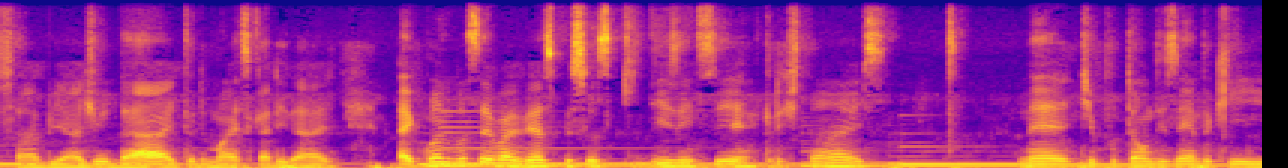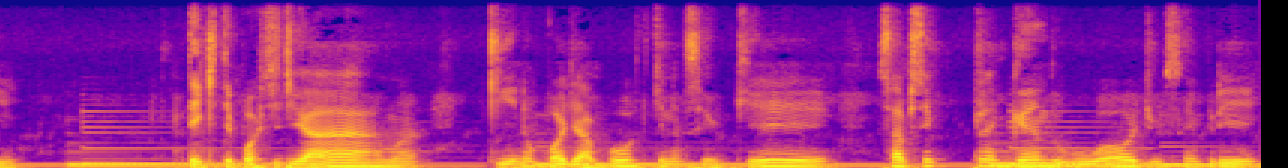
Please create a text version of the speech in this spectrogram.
sabe? Ajudar e tudo mais, caridade. Aí quando você vai ver as pessoas que dizem ser cristãs, né? Tipo, estão dizendo que tem que ter porte de arma, que não pode aborto, que não sei o que, sabe? Sempre pregando o ódio, sempre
